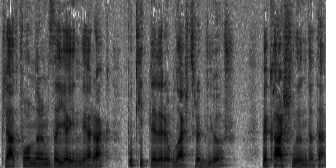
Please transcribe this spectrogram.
platformlarımızda yayınlayarak bu kitlelere ulaştırabiliyor ve karşılığında da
